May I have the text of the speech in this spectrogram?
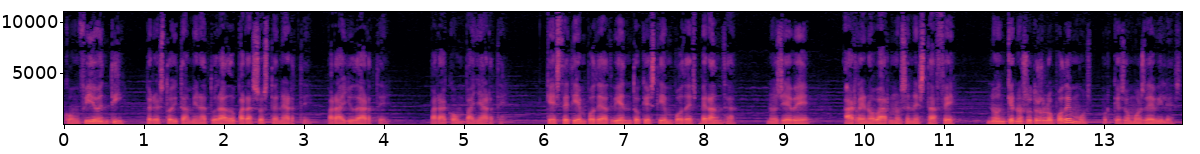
confío en ti, pero estoy también aturado para sostenerte, para ayudarte, para acompañarte. Que este tiempo de adviento, que es tiempo de esperanza, nos lleve a renovarnos en esta fe, no en que nosotros lo podemos, porque somos débiles,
